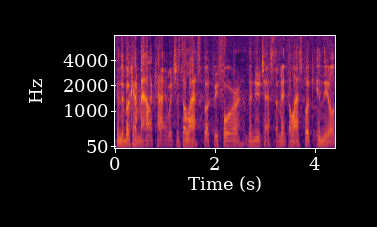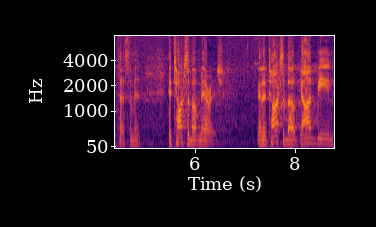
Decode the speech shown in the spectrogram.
In the book of Malachi, which is the last book before the New Testament, the last book in the Old Testament, it talks about marriage. And it talks about God being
